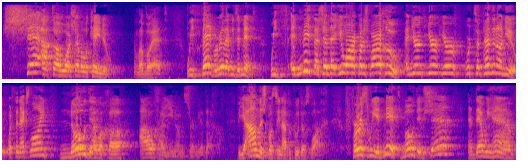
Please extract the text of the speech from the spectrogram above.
she'atahu Hashem Elokeinu. Ed. We thank, but really that means admit. We admit, Hashem, that you are a Kadosh Baruch Hu, and you're, you're, you're, we're dependent on you. What's the next line? No delacha al chayinu Mr. biyadecha. V'yal nishbosin abakudos lach. First we admit, modim sheh, and then we have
